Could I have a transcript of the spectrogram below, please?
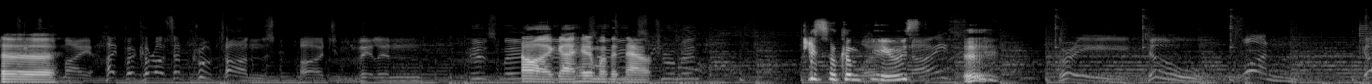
Uh. my hypercorrosive croutons, arch villain. Is Oh, I gotta hit him with it now. He's so confused. Three, two, one, go.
